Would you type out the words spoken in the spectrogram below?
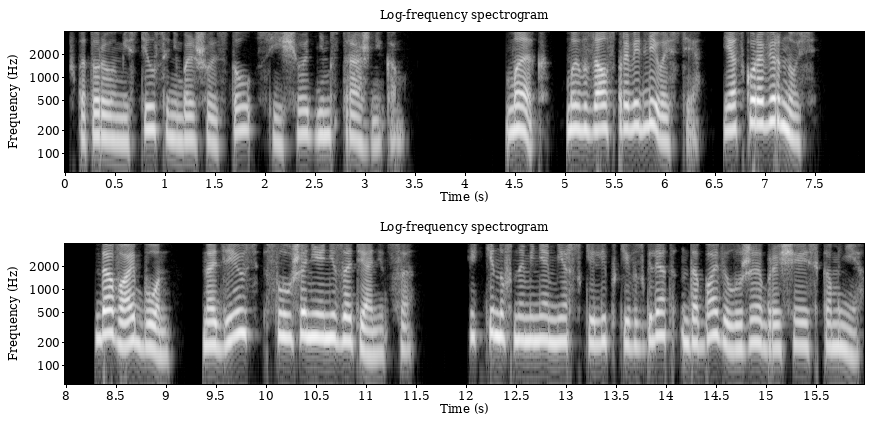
в которой уместился небольшой стол с еще одним стражником. «Мэг, мы в зал справедливости. Я скоро вернусь». «Давай, Бон, Надеюсь, слушание не затянется. И, кинув на меня мерзкий липкий взгляд, добавил, уже обращаясь ко мне.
